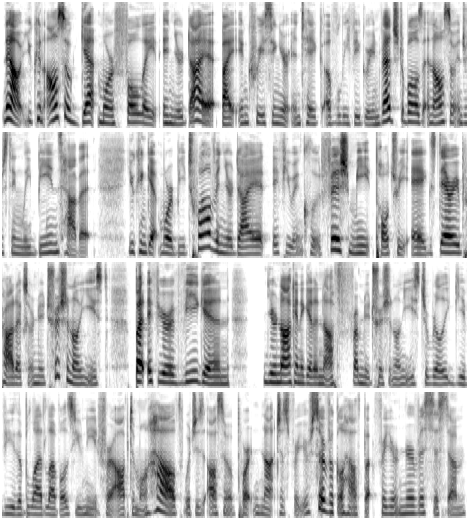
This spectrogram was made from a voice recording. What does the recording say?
Now, you can also get more folate in your diet by increasing your intake of leafy green green vegetables, and also, interestingly, beans have it. You can get more B12 in your diet if you include fish, meat, poultry, eggs, dairy products, or nutritional yeast. But if you're a vegan, you're not going to get enough from nutritional yeast to really give you the blood levels you need for optimal health, which is also important not just for your cervical health, but for your nervous system.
